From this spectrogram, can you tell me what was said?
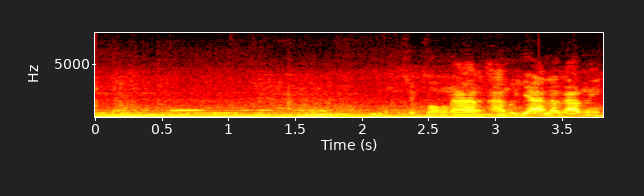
า ของนาอนุญาตแล้วครับนี่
